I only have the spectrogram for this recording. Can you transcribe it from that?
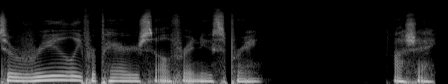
to really prepare yourself for a new spring. Ashe.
